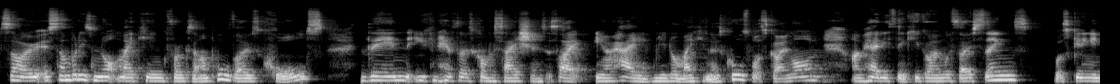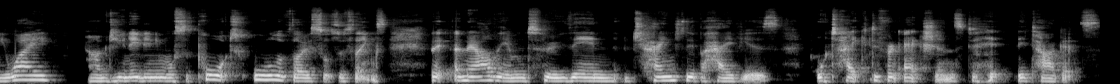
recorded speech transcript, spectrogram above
So if somebody's not making, for example, those calls, then you can have those conversations. It's like, you know, hey, you're not making those calls. What's going on? Um, how do you think you're going with those things? What's getting in your way? Um, do you need any more support? All of those sorts of things that allow them to then change their behaviors or take different actions to hit their targets.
